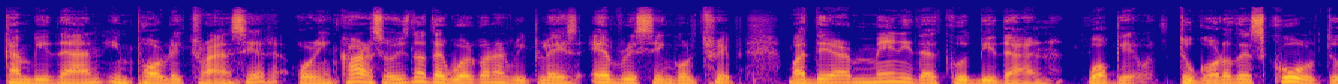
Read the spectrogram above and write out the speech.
can be done in public transit or in cars. So it's not that we're going to replace every single trip, but there are many that could be done walking to go to the school, to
